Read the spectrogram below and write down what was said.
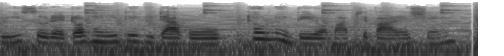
ပြီးဆိုတဲ့တော်လှန်ရေးတီဂီတာကိုထုတ်လွှင့်ပေးတော့မှာဖြစ်ပါတယ်ရှင်။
